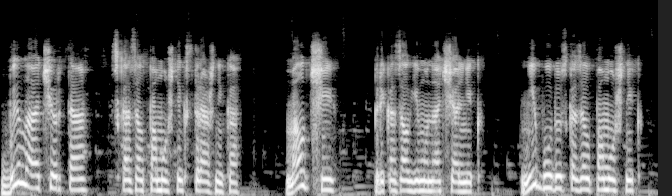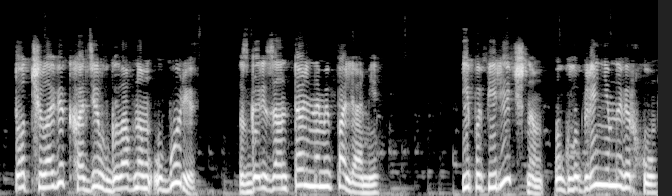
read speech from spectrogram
«Была черта», — сказал помощник стражника. «Молчи», — приказал ему начальник. «Не буду», — сказал помощник. «Тот человек ходил в головном уборе с горизонтальными полями и поперечным углублением наверху».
